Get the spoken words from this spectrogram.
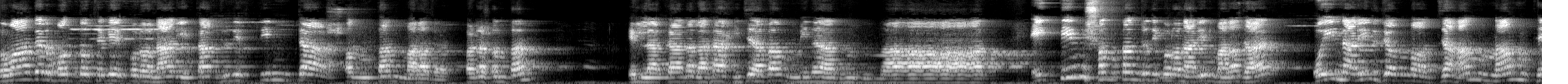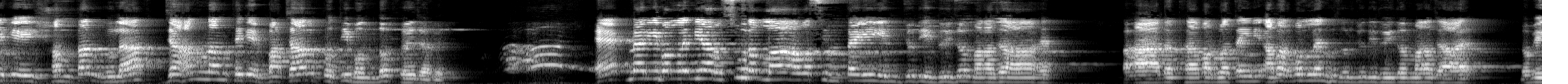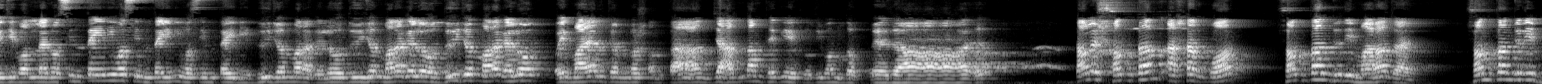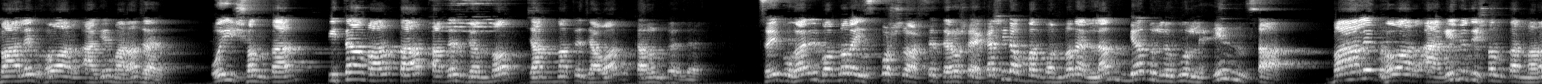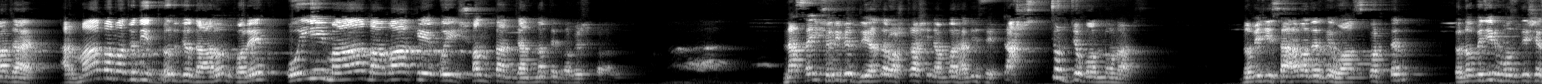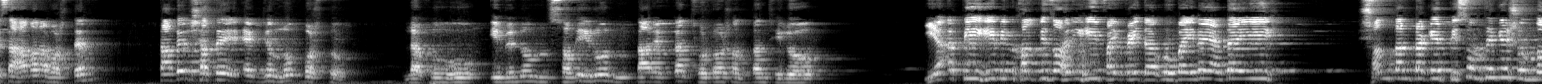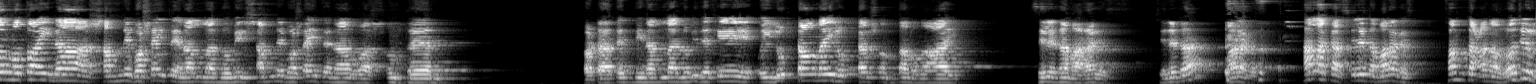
তোমাদের মধ্য থেকে কোন নারী, তার যদি তিনটা সন্তান মারা যায়, কয়টা সন্তান। এই তিন সন্তান যদি কোনো নারীর মারা যায়, ওই নারীর জন্য জাহান নাম থেকে এই জাহান নাম থেকে বাঁচার প্রতিবন্ধক হয়ে যাবে। এক নারী বললেন যদি দুইজন মারা যায় আবার বললেন, হুজুর, যদি দুইজন মারা যায়? নবীজি বললেন, ওয়াসিনতাইনি ওয়াসিনতাইনি ওয়াসিনতাইনি। দুইজন মারা গেল, দুইজন মারা গেল, দুইজন মারা গেল। ওই মায়ের জন্য সন্তান জাহান্নাম থেকে প্রতিবন্ধক হয়ে যায়। তাহলে সন্তান আসার পর, সন্তান যদি মারা যায়, সন্তান যদি বালেগ হওয়ার আগে মারা যায়, ওই সন্তান পিতা মাতা তাদের জন্য জান্নাতে যাওয়ার কারণ হয়ে যায়। সেই বুহারির বর্ণনা স্পষ্ট আসছে, তেরোশো একাশি নম্বর বর্ণনা লামিয়াদুল হিংসা বালেগ হওয়ার আগে যদি সন্তান মারা যায়, আর মা বাবা যদি ধৈর্য ধারণ করে, ওই মা বাবাকে ওই সন্তান জান্নাতে প্রবেশ করাবে নাসাই শরীফের দুই হাজার অষ্টআশি নম্বর হাদিসে আশ্চর্য বর্ণনা নবীজি সাহাবাদেরকে ওয়াজ করতেন, তো নবীজির মসজিদে সাহাবারা বসতেন, তাদের সাথে একজন লোক বসত লাহু ইবনুন সগীরুন, তার একটা ছোট সন্তান ছিল। ইয়াতিহি মিন খালফি যহরিহি বাইনা সন্তানটাকে পিছন থেকে সুন্দর মতো আইনা সামনে বসাইতেন আল্লাহ নবীর সামনে বসাইতেন আর ওয়াজ শুনতেন। হঠাৎ একদিন আল্লাহ নবী দেখে, ওই লোকটাও নাই, লোকটার সন্তানও নাই। ছেলেটা মারা গেছে। ছেলেটা মারা গেছে। হালাকা ছেলেটা মারা গেছে। ফান্তা আনা রজুল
